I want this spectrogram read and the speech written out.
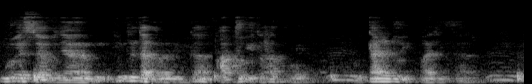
모르겠어요. 그냥 힘들다 그러니까 아프기도 하고 음, 딸도 있고 하니까 음.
